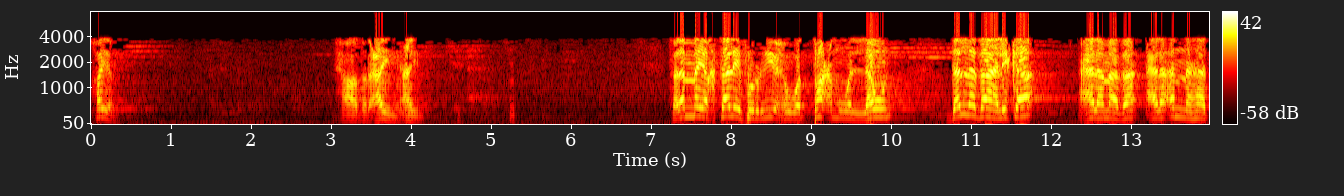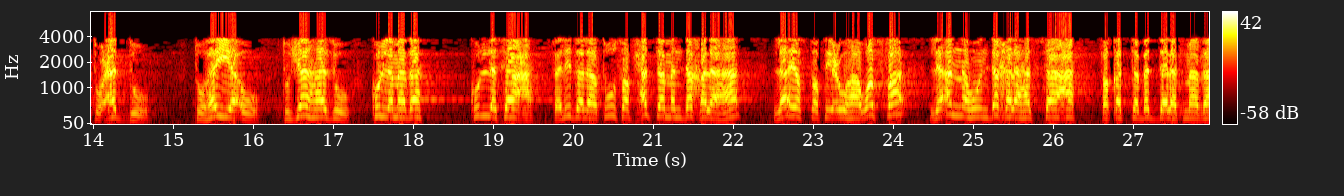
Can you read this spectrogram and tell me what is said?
خير. حاضر. عيني عيني. فلما يختلف الريح والطعم واللون دل ذلك على ماذا؟ على أنها تعد تهيأ تجهز كل ماذا؟ كل ساعة. فلذا لا توصف حتى من دخلها لا يستطيعها وصفا لأنه إن دخلها الساعة فقد تبدلت ماذا؟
